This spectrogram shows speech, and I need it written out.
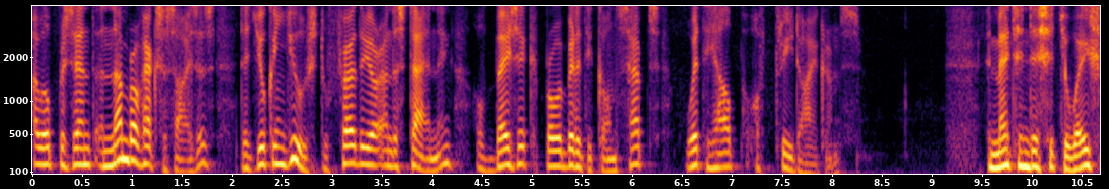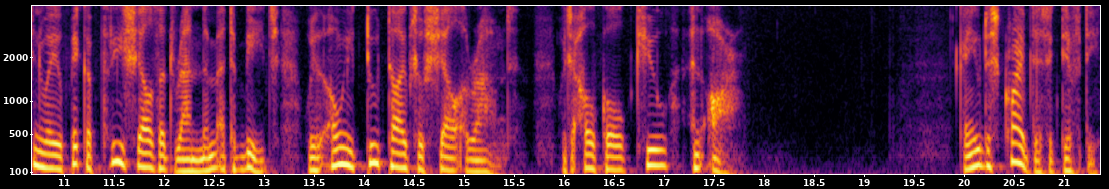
I will present a number of exercises that you can use to further your understanding of basic probability concepts with the help of tree diagrams. Imagine this situation where you pick up three shells at random at the beach with only two types of shell around, which I'll call Q and R. Can you describe this activity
